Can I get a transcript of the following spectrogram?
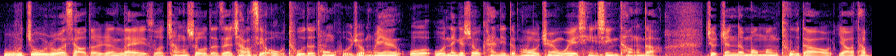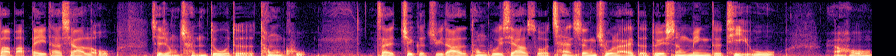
无助弱小的人类所承受的，在长期呕吐的痛苦中。因为我我那个时候看你的朋友圈，我也挺心疼的，就真的梦梦吐到要他爸爸背他下楼这种程度的痛苦，在这个巨大的痛苦下所产生出来的对生命的体悟，然后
